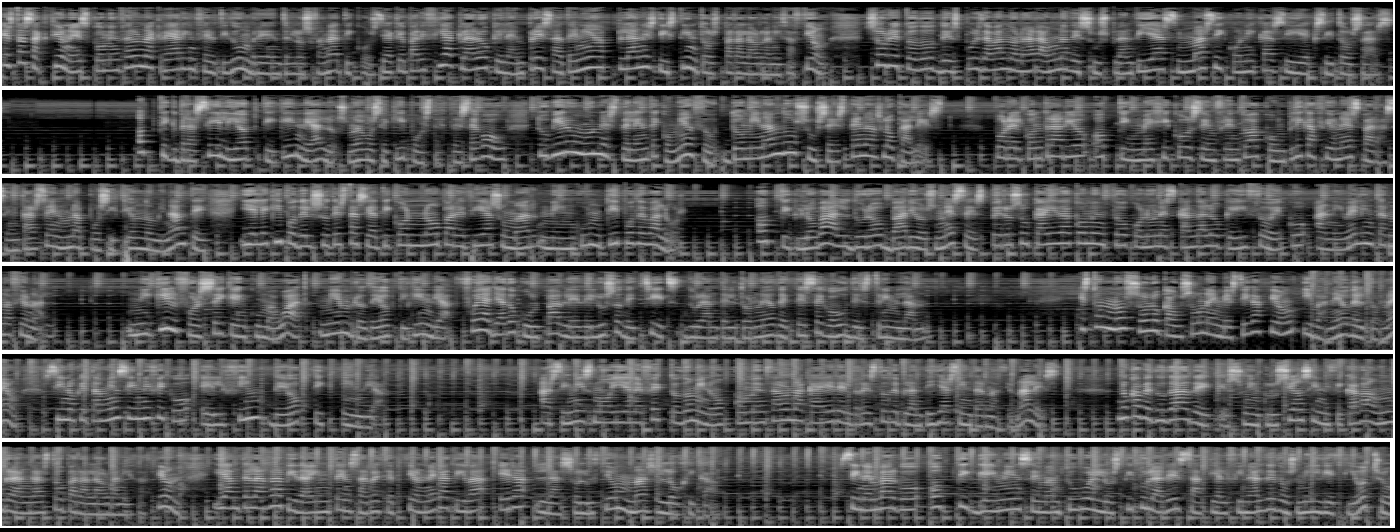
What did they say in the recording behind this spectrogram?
Estas acciones comenzaron a crear incertidumbre entre los fanáticos, ya que parecía claro que la empresa tenía planes distintos para la organización, sobre todo después de abandonar a una de sus plantillas más icónicas y exitosas. Optic Brasil y Optic India, los nuevos equipos de CSGO, tuvieron un excelente comienzo, dominando sus escenas locales. Por el contrario, Optic México se enfrentó a complicaciones para sentarse en una posición dominante y el equipo del sudeste asiático no parecía sumar ningún tipo de valor. Optic Global duró varios meses, pero su caída comenzó con un escándalo que hizo eco a nivel internacional. Nikhil Forsaken Kumawat, miembro de Optic India, fue hallado culpable del uso de cheats durante el torneo de CSGO de Streamland. Esto no solo causó una investigación y baneo del torneo, sino que también significó el fin de Optic India. Asimismo, y en efecto dominó, comenzaron a caer el resto de plantillas internacionales. No cabe duda de que su inclusión significaba un gran gasto para la organización y ante la rápida e intensa recepción negativa era la solución más lógica. Sin embargo, Optic Gaming se mantuvo en los titulares hacia el final de 2018,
